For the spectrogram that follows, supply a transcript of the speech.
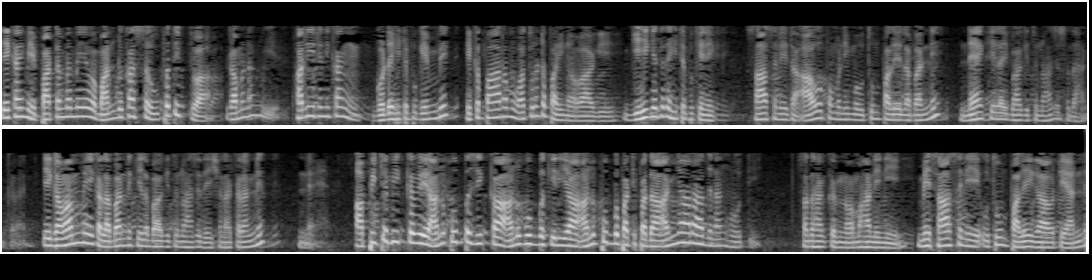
ඒකයි මේ පඨම මේව මණ්ඩුකස්ස උපතිත්වා ගමනන් විය. හරියට නිකන් ගොඩ හිටපු ගෙම්බෙක් එකපාරම වතුරට පයින්නවා වාගේ ගිහි ගෙදර හිටපු කෙනෙක් ශාසනයට ආව පමණින්ම උතුම් ඵලය ලබන්නේ නැහැ කියලායි භාග්‍යතුන් වහන්සේ සඳහන් කරන්නේ. ඒ ගමන් මේක ලබන්න කියලා භාග්‍යතුන් වහන්සේ දේශනා කරන්නේ නැහැ. අපිට බික්කවේ අනුපුබ්බ සික්ඛා අනුපුබ්බ කිරියා අනුපුබ්බ පටිපදා අඤ්ඤාරාධනං හෝති සඳහන් කරනවා මහණෙනි මේ ශාසනයේ උතුම් ඵලයේ ගාවට යන්න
